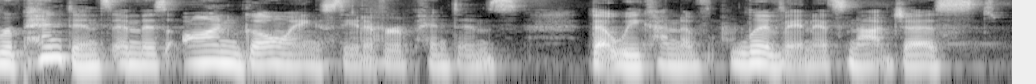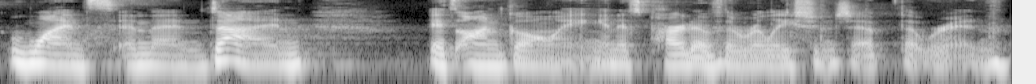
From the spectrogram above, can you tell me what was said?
repentance and this ongoing state of repentance that we kind of live in. It's not just once and then done. It's ongoing and it's part of the relationship that we're in.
